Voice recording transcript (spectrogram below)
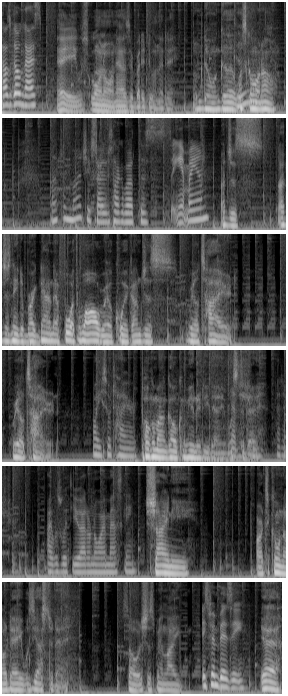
How's it going, guys? Hey, what's going on? How's everybody doing today? I'm doing good. What's going on? Nothing much. Excited to talk about this Ant Man. I just I just need to break down that fourth wall real quick. I'm just real tired. Real tired. Why are you so tired? Pokemon Go Community Day was That today. True. That is true. I was with you. I don't know why I'm asking. Shiny Articuno Day was yesterday. So it's just been like, It's been busy. yeah,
